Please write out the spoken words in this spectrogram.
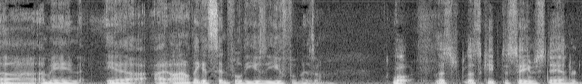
Uh, I mean, you know, I, I don't think it's sinful to use a euphemism. Well, let's let's keep the same standard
